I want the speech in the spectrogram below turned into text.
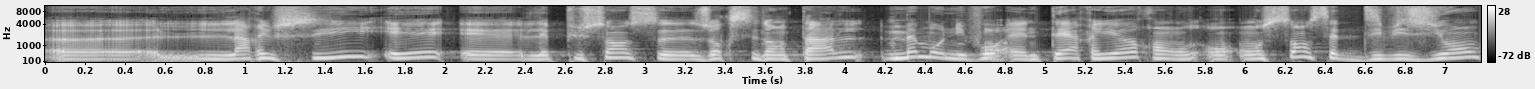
euh, la Russie et euh, les puissances occidentales, même au niveau ah. intérieur, on, sent cette division,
